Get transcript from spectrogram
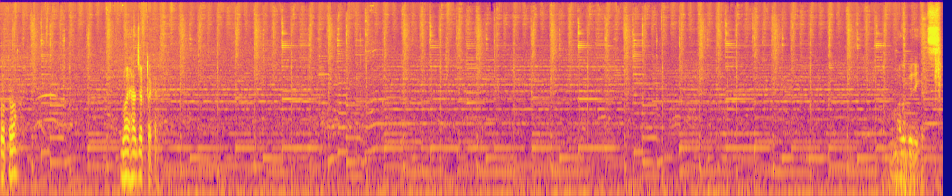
কত? নয় হাজার টাকা। মালবেরি গাছ।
